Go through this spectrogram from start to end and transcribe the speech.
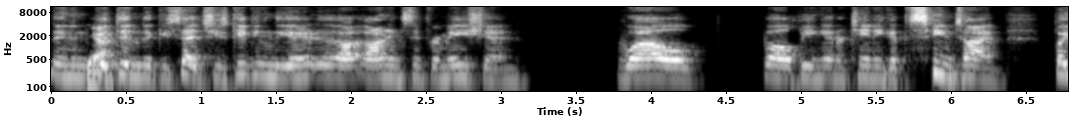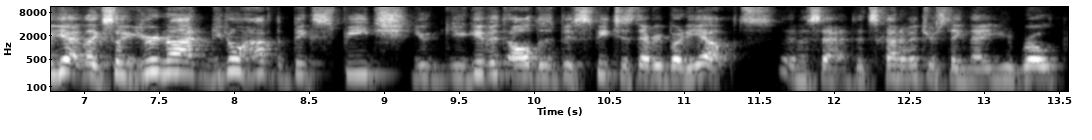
And but Yeah. then, like you said, she's giving the uh, audience information while while being entertaining at the same time. But yeah, like so you're not you don't have the big speech. You you give it all the big speeches to everybody else in a sense. It's kind of interesting that you wrote,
